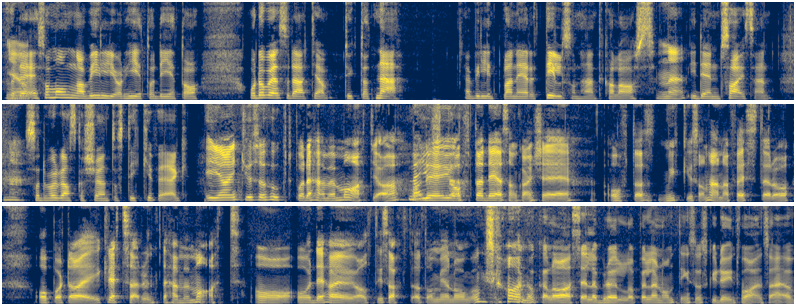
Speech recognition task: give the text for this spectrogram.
För Ja. det är så många viljor hit och dit och, och då var jag sådär att jag tyckte att nej, jag vill inte planera ett till sånt här kalas Nej. i den sizen. Så det var ganska skönt att sticka iväg. Jag är inte ju så hooked på det här med mat, ja. Nej, det är ju det. ofta det som kanske är oftast mycket sådana här fester och, och kretsar runt det här med mat. Och, och det har jag ju alltid sagt att om jag någon gång ska ha något kalas eller bröllop eller någonting så skulle det ju inte vara en sån här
